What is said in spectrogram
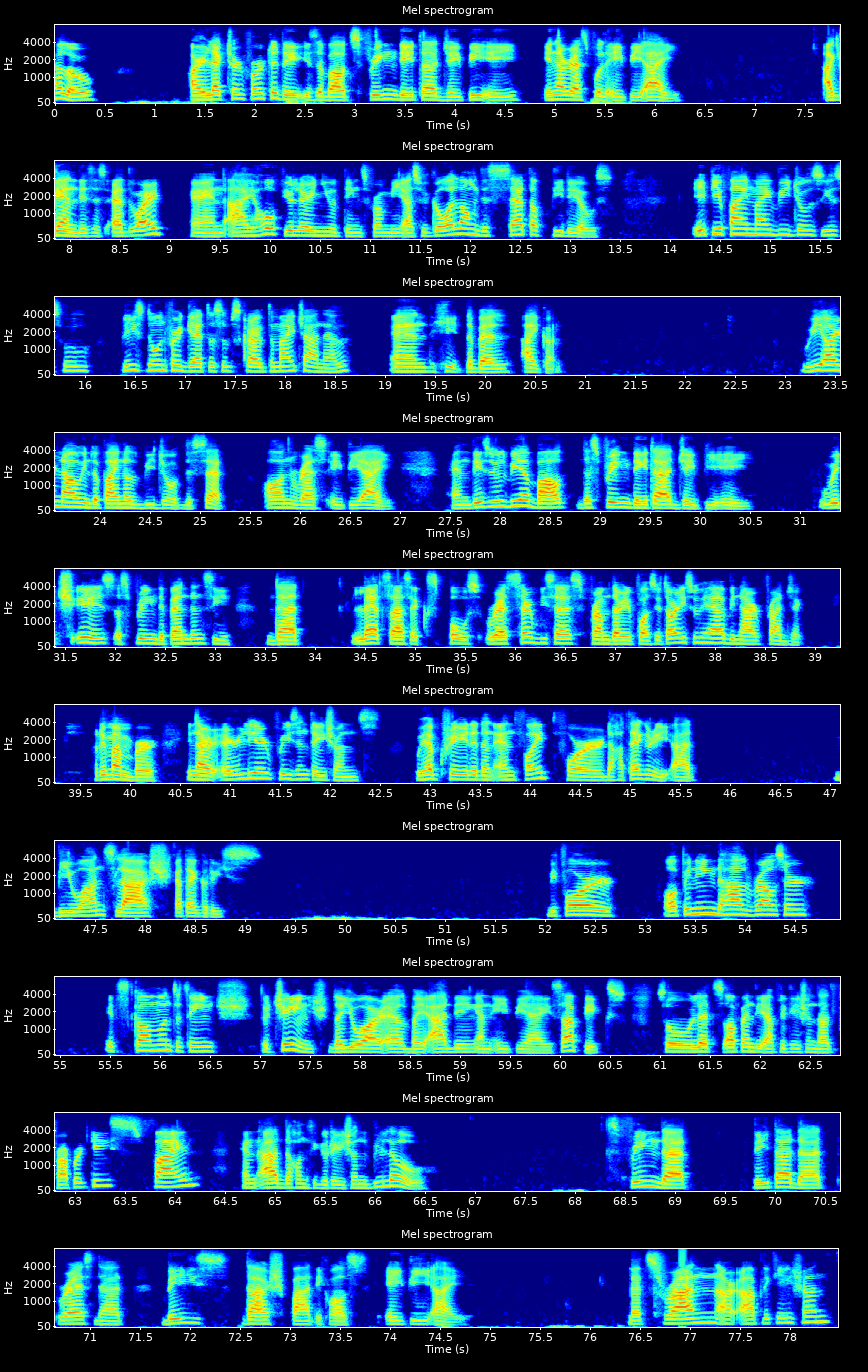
Hello. Our lecture for today is about Spring Data JPA in a RESTful API. Again, this is Edward, and I hope you learn new things from me as we go along this set of videos. If you find my videos useful, please don't forget to subscribe to my channel and hit the bell icon. We are now in the final video of the set on REST API and this will be about the Spring Data JPA, which is a Spring dependency that lets us expose REST services from the repositories we have in our project. Remember, in our earlier presentations, we have created an endpoint for the category at v1 slash categories. Before opening the HAL browser, it's common to change, to change the URL by adding an API suffix. So let's open the application.properties file and add the configuration below. spring.data.rest.base-path equals API. Let's run our application.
